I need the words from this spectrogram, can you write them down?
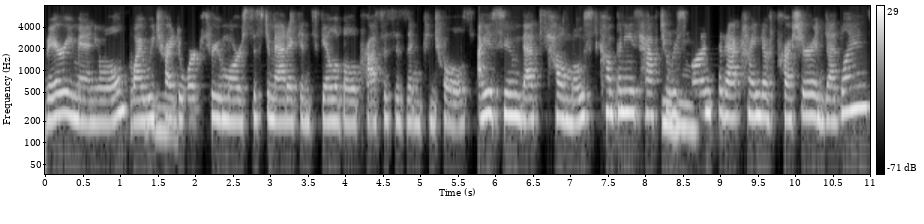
very manual, why we mm-hmm. tried to work through more systematic and scalable processes and controls. I assume that's how most companies have to mm-hmm. respond to that kind of pressure and deadlines.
